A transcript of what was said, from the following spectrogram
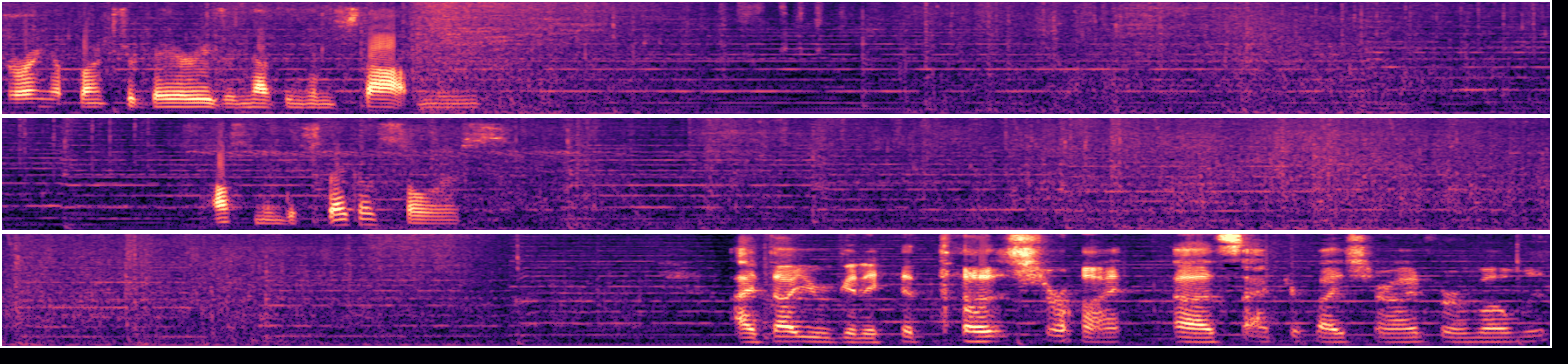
Throwing a bunch of berries and nothing can stop me. Also need the Stegosaurus. I thought you were gonna hit the shrine, uh, sacrifice shrine for a moment.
